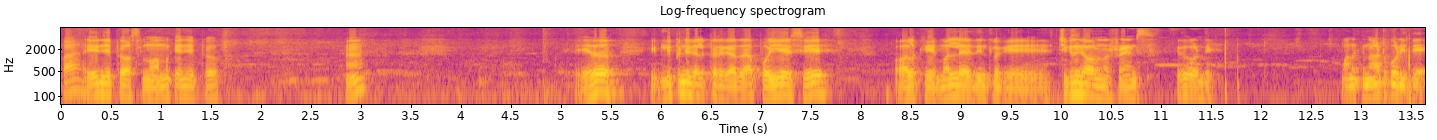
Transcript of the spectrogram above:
పా ఏం చెప్పావు అసలు నువ్వు అమ్మకి ఏం చెప్పావు? ఏదో ఇడ్లీ పిండి కలిపారు కదా పొయ్యేసి వాళ్ళకి మళ్ళీ దీంట్లోకి చికెన్ కావాలన్న ఫ్రెండ్స్ ఇదిగోండి. మనకి నాటుకోడి ఇదే.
